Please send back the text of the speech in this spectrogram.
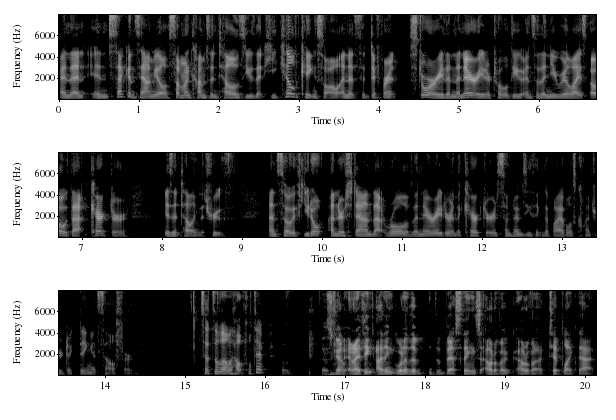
And then in Second Samuel, someone comes and tells you that he killed King Saul, and it's a different story than the narrator told you. And so then you realize, oh, that character isn't telling the truth. And so if you don't understand that role of the narrator and the characters, sometimes you think the Bible is contradicting itself or so it's a little helpful tip. Hmm. That's good. And I think I think one of the, the best things out of a out of a tip like that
